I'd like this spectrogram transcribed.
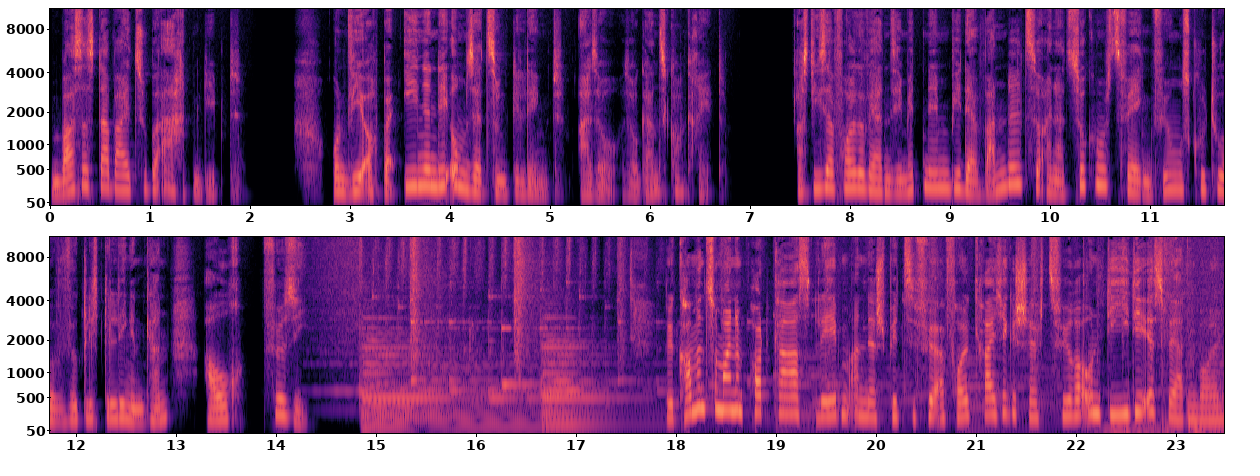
Was es dabei zu beachten gibt. Und wie auch bei Ihnen die Umsetzung gelingt. Also so ganz konkret. Aus dieser Folge werden Sie mitnehmen, wie der Wandel zu einer zukunftsfähigen Führungskultur wirklich gelingen kann, auch für Sie. Willkommen zu meinem Podcast Leben an der Spitze für erfolgreiche Geschäftsführer und die, die es werden wollen.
